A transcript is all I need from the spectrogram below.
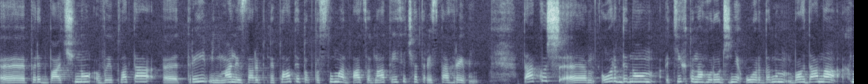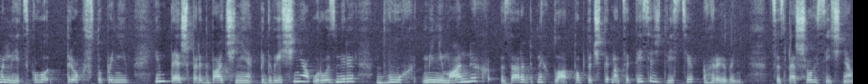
е, передбачено виплата е, три мінімальних заробітної плати, тобто сума 21 тисяча 300 гривень. Також е, орденом, ті, хто нагороджені орденом Богдана Хмельницького трьох ступенів, їм теж передбачені підвищення у розмірі двох мінімальних заробітних плат, тобто 14 тисяч 200 гривень. Це з 1 січня.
